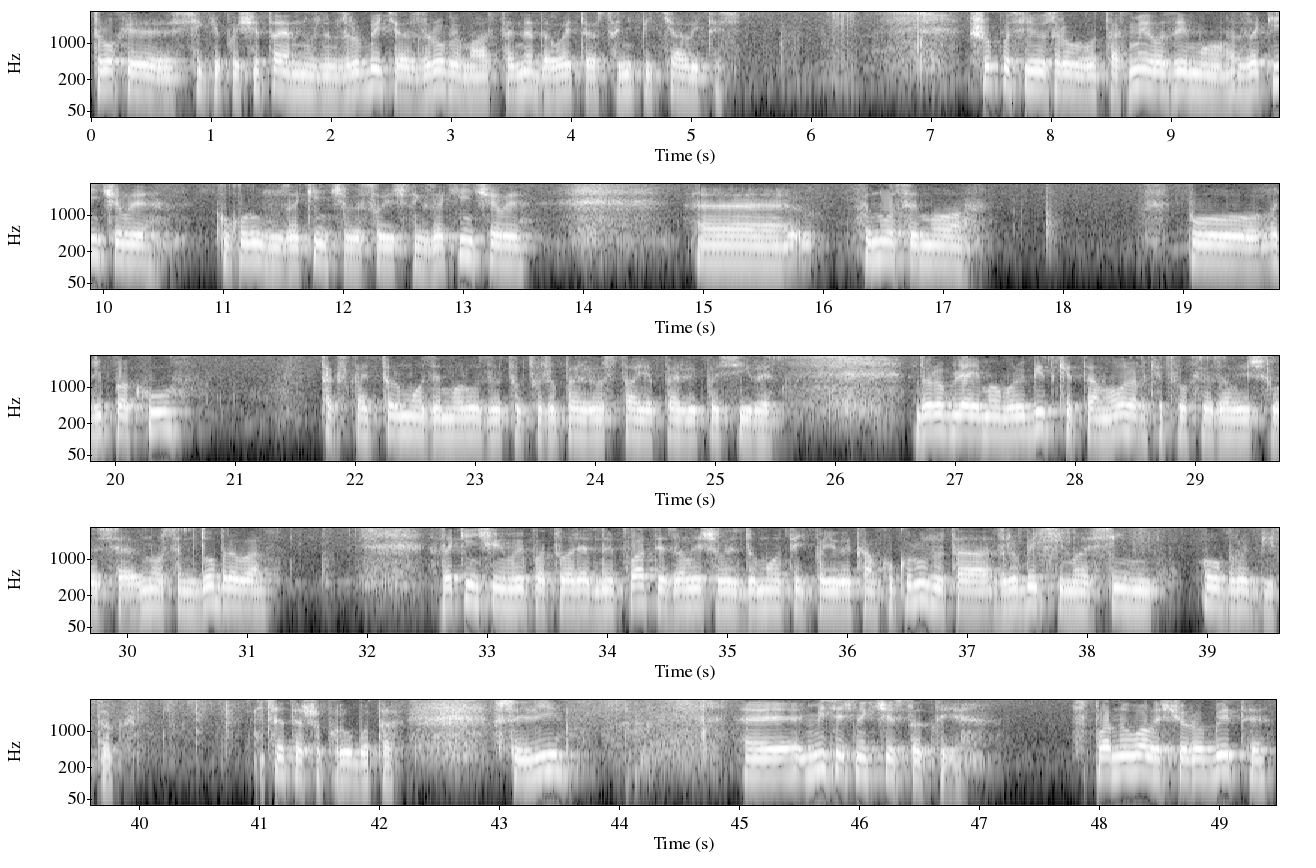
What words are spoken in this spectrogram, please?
Трохи стільки посчитаємо, нужним зробити, а зробимо, а остальне давайте останні підтягуйтесь. Що по сільгоспроботах? Ми озиму закінчили, кукурузу закінчили, соєчник закінчили. Е, вносимо по ріпаку, так сказати, тормозимо розвиток, тому що переростає перві посіви. Доробляємо обробітки, там оранки трохи залишилося, вносимо добрива. Закінчуємо виплату орендної плати, залишилось домотити пайовикам кукурузу та зробити їм осінній обробіток. Це те, що по роботах в селі. Е, Місячник чистоти. Спланували, що робити.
